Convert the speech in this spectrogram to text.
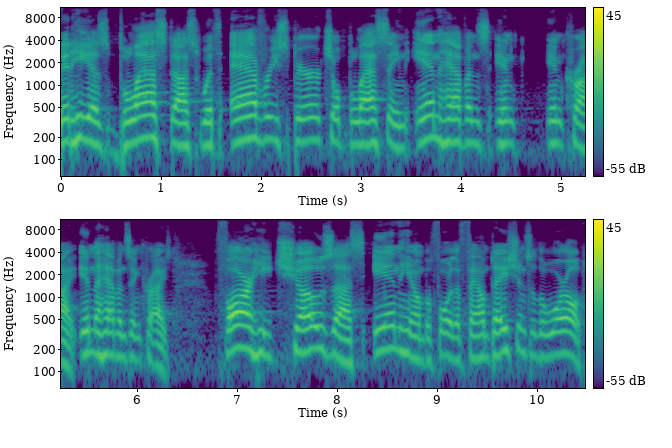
that He has blessed us with every spiritual blessing in heavens in, in Christ, in the heavens in Christ. For he chose us in him before the foundations of the world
